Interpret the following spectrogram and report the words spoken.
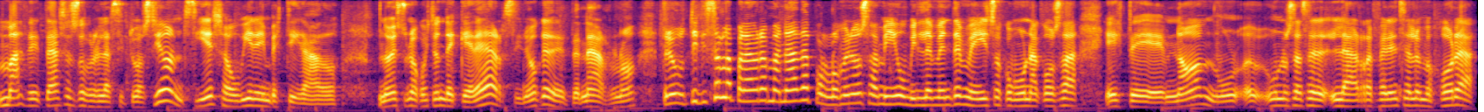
más detalles sobre la situación si ella hubiera investigado. No es una cuestión de querer sino que de tener no pero utilizar la palabra manada por lo menos a mí humildemente me hizo como una cosa este no uno se hace la referencia a lo mejor a,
